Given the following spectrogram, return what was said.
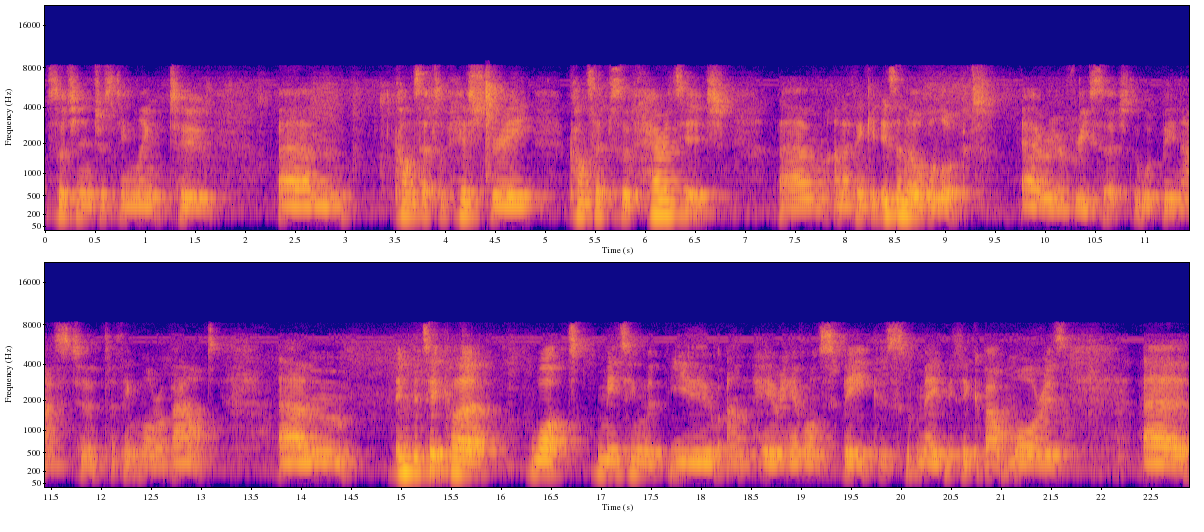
such an interesting link to um, concepts of history, concepts of heritage, um, and I think it is an overlooked area of research that would be nice to, to think more about. Um, in particular, what meeting with you and hearing everyone speak has made me think about more is uh,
